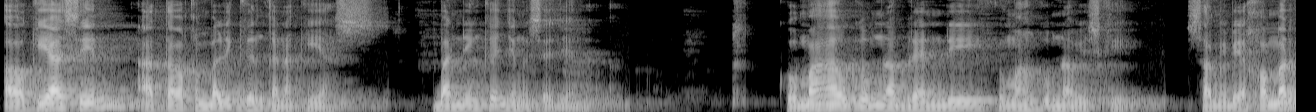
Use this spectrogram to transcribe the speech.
kiasin atau kembalikan karena kias bandingkan jeung sajana kumaha hukumna brandy kumaha hukumna whisky sami be khamar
